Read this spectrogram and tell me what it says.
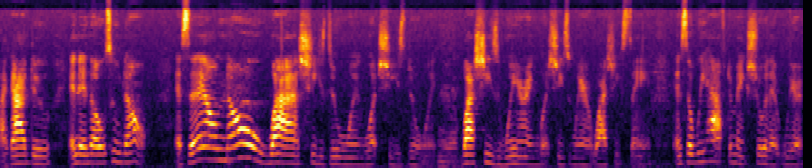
like I do, and then those who don't. And so they don't know why she's doing what she's doing, Yeah. why she's wearing what she's wearing, why she's saying. And so we have to make sure that we're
